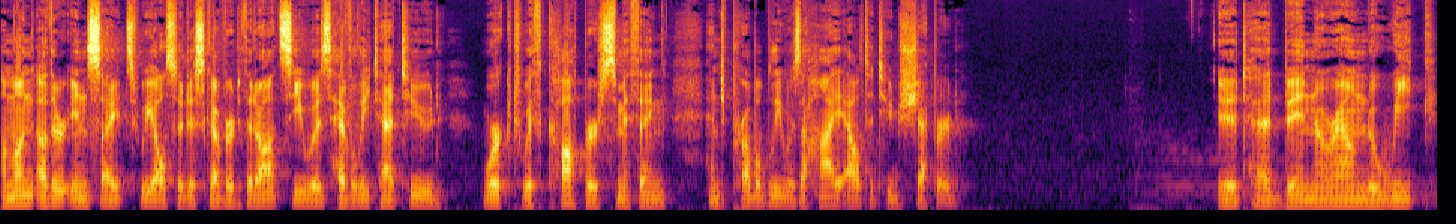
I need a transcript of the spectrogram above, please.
Among other insights, we also discovered that Otzi was heavily tattooed, worked with copper smithing, and probably was a high altitude shepherd. It had been around a week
